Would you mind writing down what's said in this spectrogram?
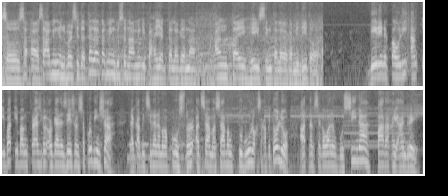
So sa, ah, sa aming universidad talaga kaming gusto naming ipahayag talaga na anti-hazing talaga kami dito. Di rin nagpahuli ang iba't ibang tricycle organization sa probinsya. Nagkabit sila ng mga poster at sama-samang tumulok sa Kapitolyo at nagsagawa ng busina para kay Andre.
